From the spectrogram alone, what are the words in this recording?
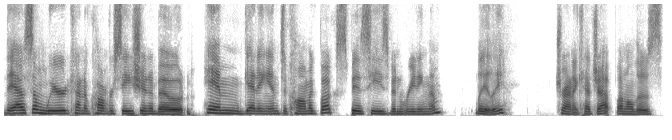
They have some weird kind of conversation about him getting into comic books because he's been reading them lately, trying to catch up on all those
